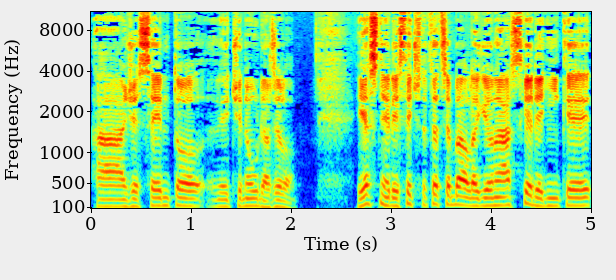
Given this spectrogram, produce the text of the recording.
a že se jim to většinou dařilo. Jasně, když si čtete třeba legionářské denníky,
